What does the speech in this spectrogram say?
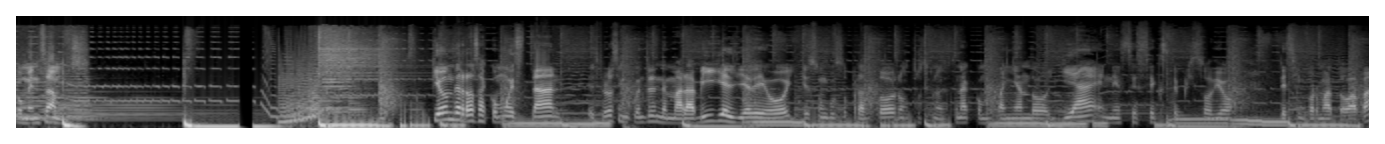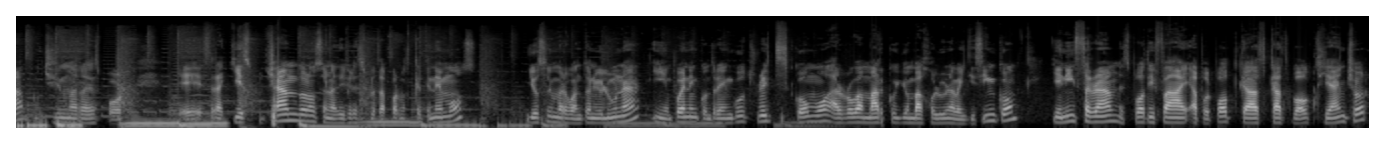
Comenzamos. ¿Qué onda raza? ¿Cómo están? Espero se encuentren de maravilla el día de hoy. Es un gusto para todos nosotros que nos están acompañando ya en este sexto episodio de Sin Formato APA. Muchísimas gracias por eh, estar aquí escuchándonos en las diferentes plataformas que tenemos. Yo soy Marco Antonio Luna y me pueden encontrar en Goodreads como arroba marco-luna25 y en Instagram, Spotify, Apple Podcasts, Catbox y Anchor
